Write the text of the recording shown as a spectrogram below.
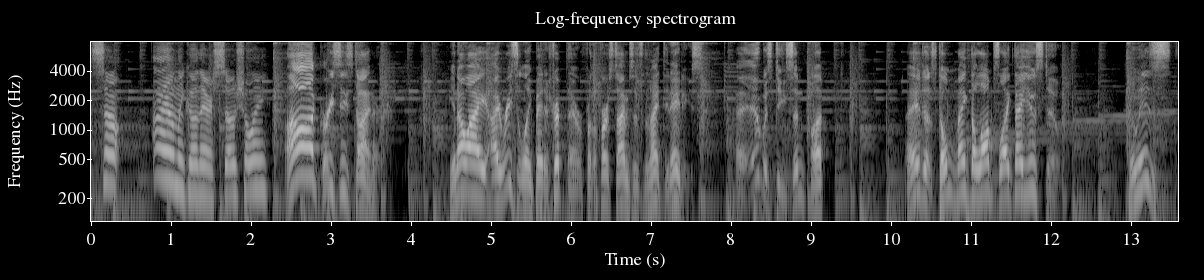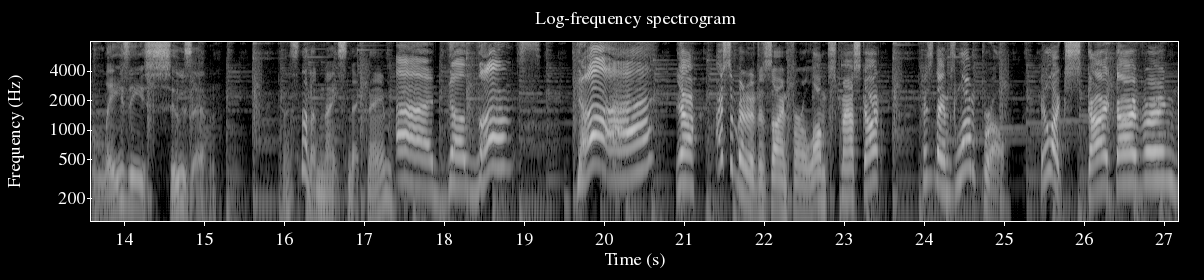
So I only go there socially. Ah, Greasy's Diner. You know, I, I recently paid a trip there for the first time since the 1980s. Uh, It was decent, but they just don't make the lumps like they used to. Who is Lazy Susan? That's not a nice nickname. Uh, the lumps? Duh! Yeah, I submitted a design for a lumps mascot. His name's Lumpro. He likes skydiving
